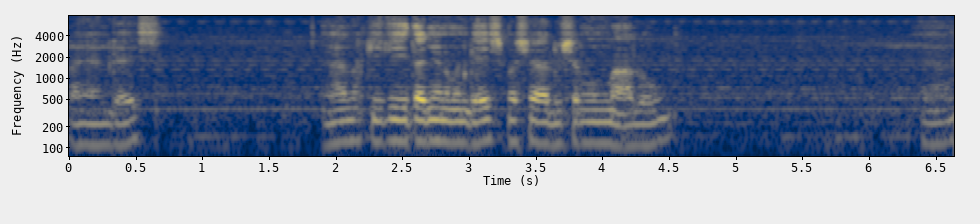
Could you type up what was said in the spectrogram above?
Ayan guys. Ayan nakikita nyo naman guys. Masyado siyang maalog. Ayan.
